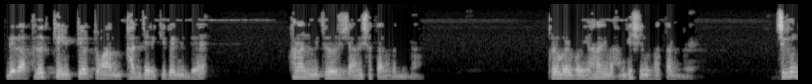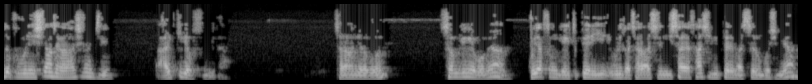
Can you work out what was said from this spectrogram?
내가 그렇게 6개월 동안 간절히 기도했는데 하나님이 들어주지 않으셨다는 겁니다. 그런 걸 보니 하나님은 안 계시는 것 같다는 거예요. 지금도 그분이 신앙생활 하시는지 알 길이 없습니다. 사랑하는 여러분, 성경에 보면 구약 성경에 특별히 우리가 잘 아시는 이사야 42편의 말씀을 보시면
